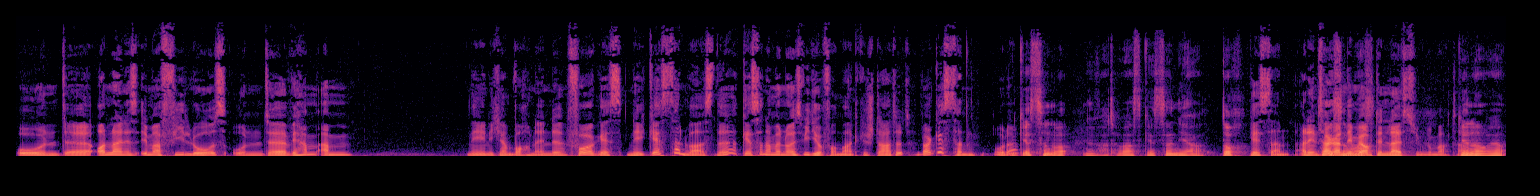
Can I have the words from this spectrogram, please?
Und äh, online ist immer viel los und äh, wir haben am Nee, nicht am Wochenende. Vorgestern. Nee, gestern war es, ne? Gestern haben wir ein neues Videoformat gestartet. War gestern, oder? Gestern war. Ne, warte, war es gestern? Ja, doch. Gestern. An dem Tag, gestern an dem wir auch den Livestream gemacht haben. Genau, ja.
